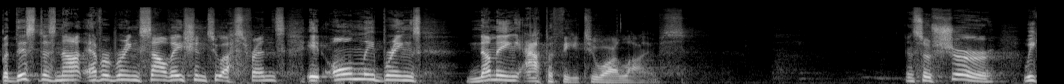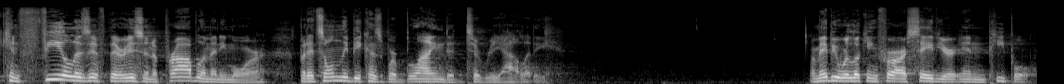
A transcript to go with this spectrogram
But this does not ever bring salvation to us, friends. It only brings numbing apathy to our lives. And so, sure, we can feel as if there isn't a problem anymore, but it's only because we're blinded to reality. Or maybe we're looking for our Savior in people.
